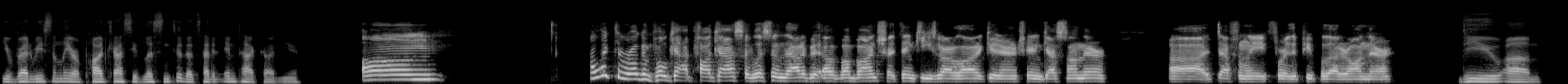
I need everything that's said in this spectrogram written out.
you've read recently or a podcast you've listened to that's had an impact on you? Um, I like the Rogan podcast. I've listened to that a bit a bunch. I think he's got a lot of good, entertaining guests on there. Uh, definitely for the people that are on there. Do you um,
